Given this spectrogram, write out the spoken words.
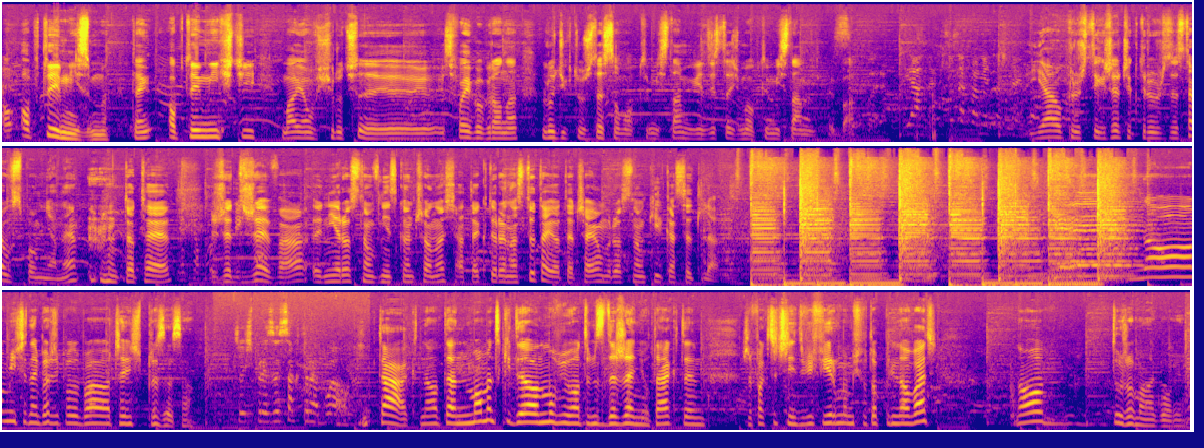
O, optymizm. Ten optymiści mają wśród e, swojego grona ludzi, którzy też są optymistami, więc jesteśmy optymistami chyba. Ja oprócz tych rzeczy, które już zostały wspomniane, to te, że drzewa nie rosną w nieskończoność, a te, które nas tutaj otaczają, rosną kilkaset lat. Mi się najbardziej podobała część prezesa. Cześć prezesa, która była Tak, no ten moment, kiedy on mówił o tym zderzeniu, tak, ten, że faktycznie dwie firmy muszą to pilnować, no dużo ma na głowie.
